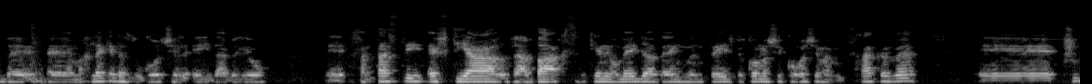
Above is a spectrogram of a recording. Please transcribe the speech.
במחלקת הזוגות של AEW, אה, פנטסטי, FTR והבאקס וקני אומגה והנגמן פייג' וכל מה שקורה שם במשחק הזה. אה, פשוט,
